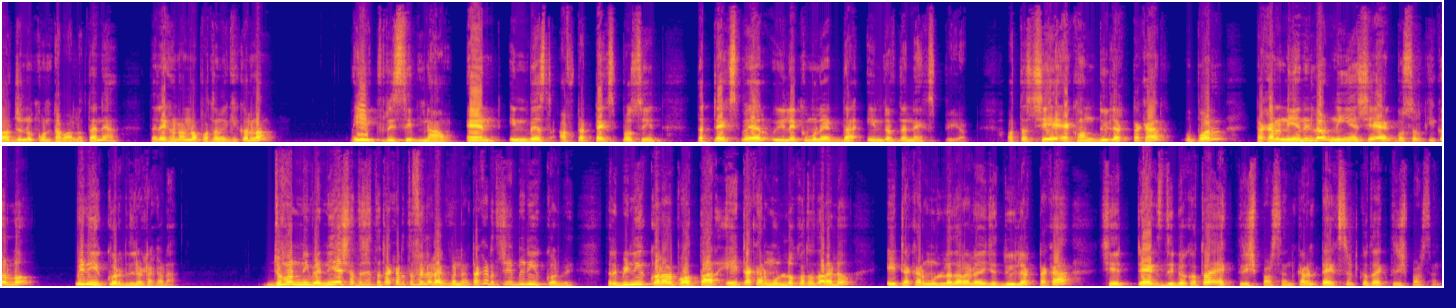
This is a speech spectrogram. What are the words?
তার জন্য কোনটা ভালো, তাই না? তাহলে এখন আমরা প্রথমে কি করলাম? If, receive, now, and, invest after tax proceed, the taxpayer will accumulate the end of the next period অর্থাৎ সে এখন দুই লাখ টাকার উপর টাকাটা নিয়ে নিল, নিয়ে সে এক বছর কি করল? বিনিয়োগ করে দিল টাকাটা। যখন নিবে, নিয়ে সাথে সাথে টাকাটা তো ফেলে রাখবে না, টাকাটা সে বিনিয়োগ করবে। তাহলে বিনিয়োগ করার পর তার এই টাকার মূল্য কত দাঁড়াল? এই টাকার মূল্য দাঁড়াল এই যে দুই লাখ টাকা, সে ট্যাক্স দিবে কত? একত্রিশ পার্সেন্ট কারণ ট্যাক্স রেট কত? একত্রিশ পার্সেন্ট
